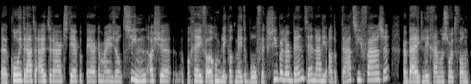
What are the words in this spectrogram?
Uh, koolhydraten uiteraard sterk beperken, maar je zult zien als je op een gegeven ogenblik wat metabool flexibeler bent, hè, na die adaptatiefase, waarbij het lichaam een soort van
